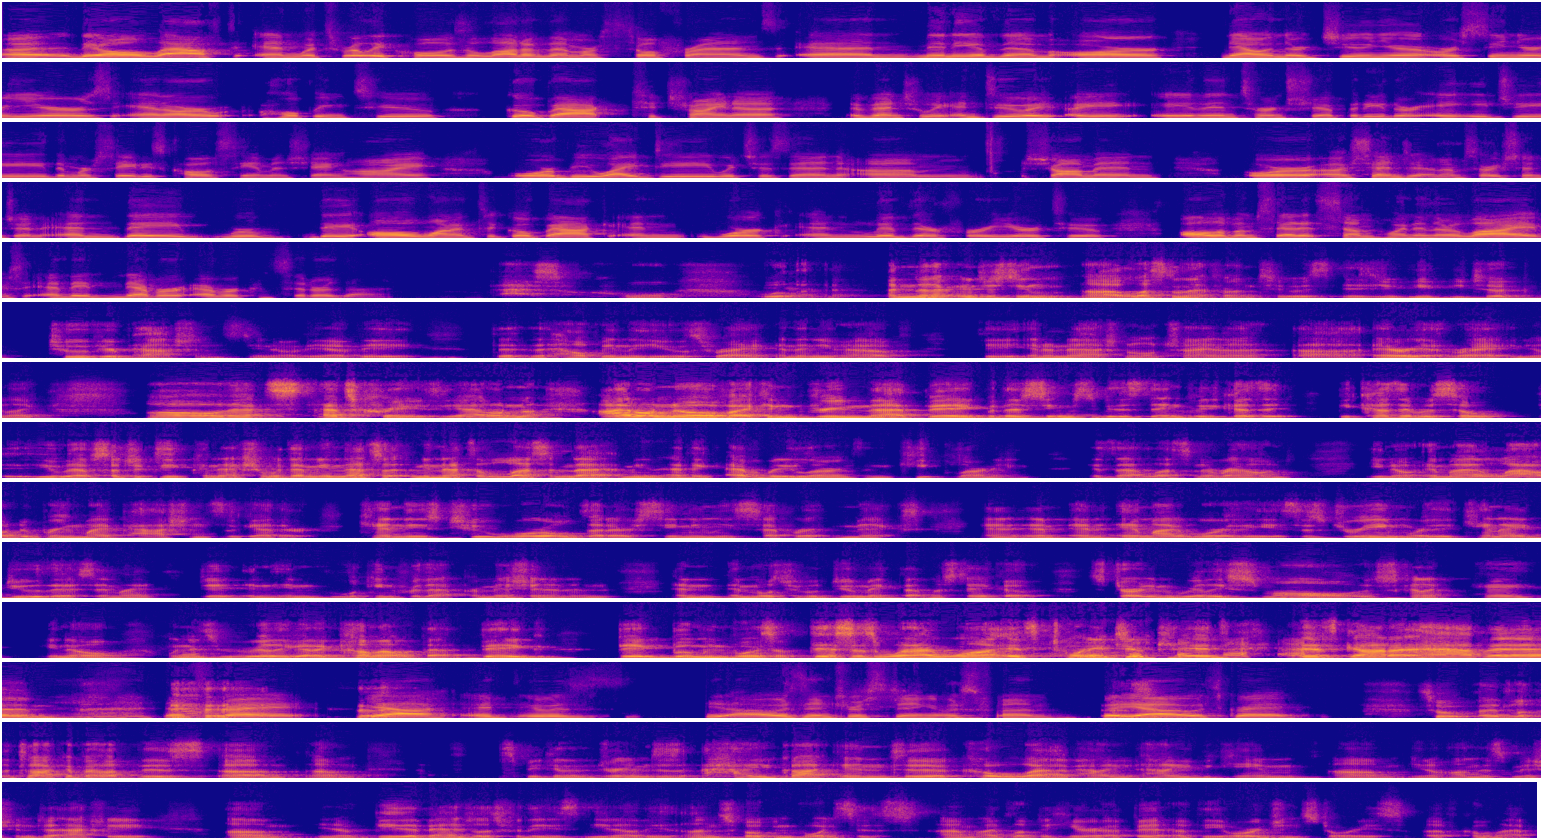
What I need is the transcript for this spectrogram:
uh, they all laughed. And what's really cool is a lot of them are still friends, and many of them are now in their junior or senior years and are hoping to go back to China eventually and do a, a, an internship at either AEG, the Mercedes Coliseum in Shanghai, or BYD, which is in um, Xiamen or uh, Shenzhen. I'm sorry, Shenzhen. And they were they all wanted to go back and work and live there for a year or two. All of them said at some point in their lives, and they'd never ever consider that. That's so cool. Well, yeah. another interesting uh, lesson on that front too is is you, you you took two of your passions. You know, you have the the, the helping the youth, right? And then you have the international China uh, area, right? And you're like, oh, that's that's crazy. I don't know. I don't know if I can dream that big, but there seems to be this thing because it because it was so you have such a deep connection with. It. I mean, that's a I mean that's a lesson that I mean I think everybody learns and keep learning is that lesson around you know am i allowed to bring my passions together can these two worlds that are seemingly separate mix and, and, and am i worthy? Is this dream worthy? Can i do this? Am i in, in looking for that permission? And and and most people do make that mistake of starting really small. It's just kind of hey you know when it's really got to come out with that big big booming voice of this is what i want. It's 22 kids. It's gotta happen. That's right. Yeah it, it was yeah it was interesting. It was fun. But yeah it was great. So i'd love to talk about this um, um, speaking of dreams is how you got into collab how you how you became um, you know on this mission to actually um, you know be the evangelist for these you know these unspoken voices. Um, i'd love to hear a bit of the origin stories of collab.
